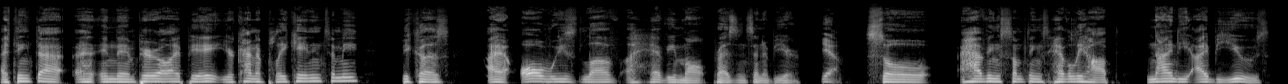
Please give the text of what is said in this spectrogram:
I think that uh, in the Imperial IPA, you're kind of placating to me because I always love a heavy malt presence in a beer. Yeah. So having something heavily hopped, 90 IBUs,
